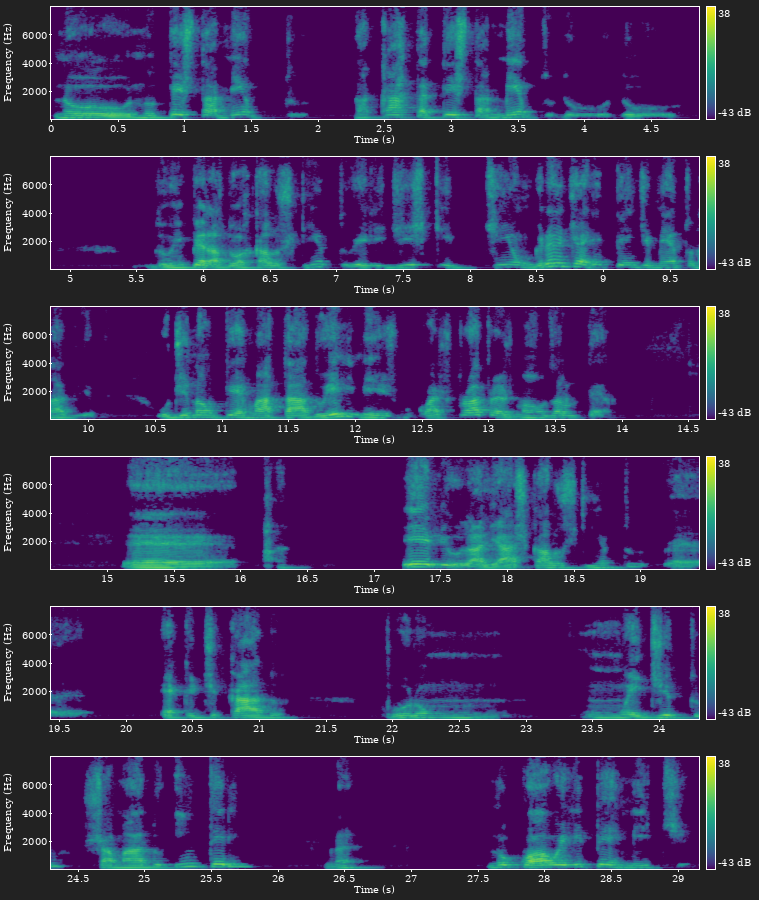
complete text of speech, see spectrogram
no, no testamento, na carta testamento do, do, do imperador Carlos V, ele diz que tinha um grande arrependimento na vida, o de não ter matado ele mesmo com as próprias mãos a Lutero. É, ele, aliás, Carlos V, é, é criticado por um, um edito chamado Interim, né, no qual ele permite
